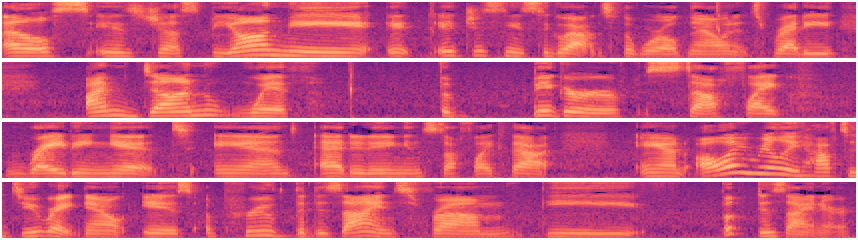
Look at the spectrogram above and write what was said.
else is just beyond me. It it just needs to go out into the world now and it's ready. I'm done with bigger stuff like writing it and editing and stuff like that. And all I really have to do right now is approve the designs from the book designer.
